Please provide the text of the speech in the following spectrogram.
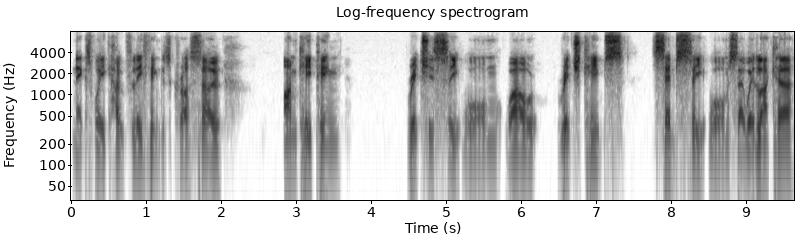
next week, hopefully, fingers crossed. So I'm keeping Rich's seat warm while Rich keeps Seb's seat warm. So we're like a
